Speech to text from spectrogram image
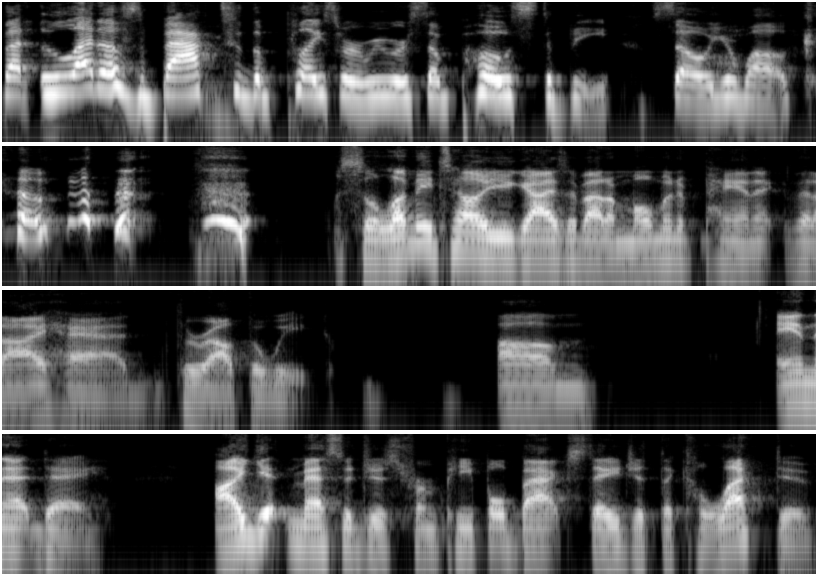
that led us back to the place where we were supposed to be. So you're welcome. So let me tell you guys about a moment of panic that I had throughout the week. Um, and that day, I get messages from people backstage at the collective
